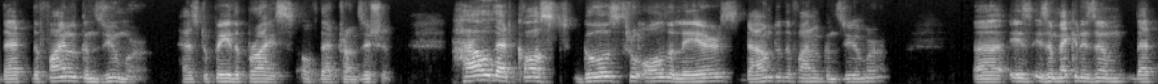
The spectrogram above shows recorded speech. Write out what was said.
that the final consumer has to pay the price of that transition. How that cost goes through all the layers down to the final consumer uh, is, is a mechanism that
